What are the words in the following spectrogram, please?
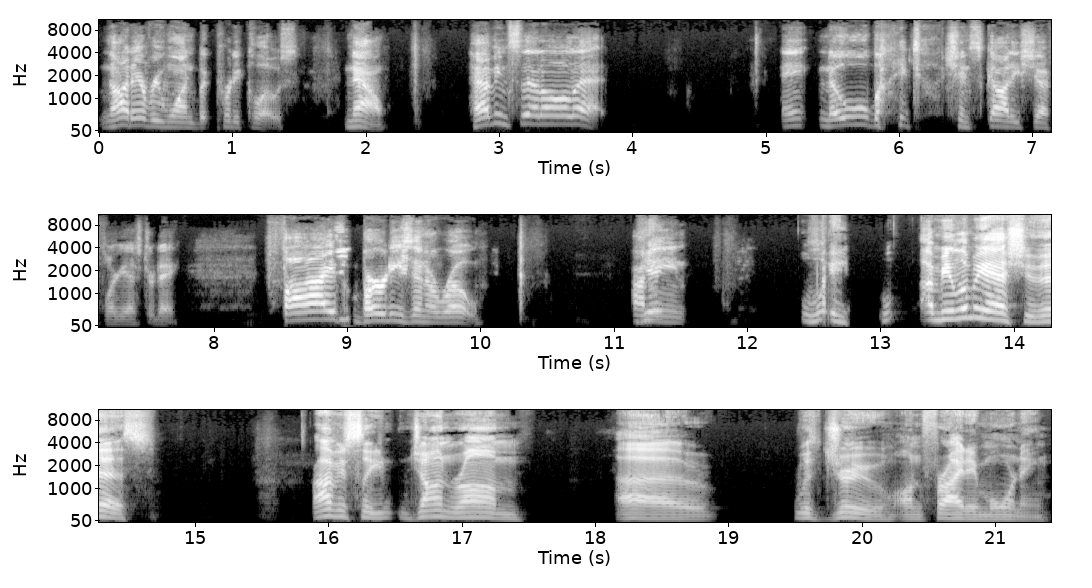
Not every one, but pretty close. Now, having said all that, ain't nobody touching Scotty Scheffler yesterday. Five birdies in a row. I Yeah. mean, I mean, let me ask you this. Obviously, Jon Rahm uh, withdrew on Friday morning.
